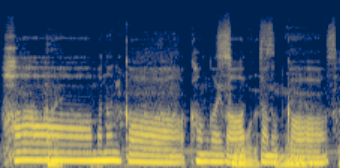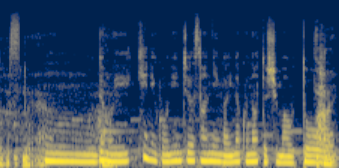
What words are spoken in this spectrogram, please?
はあ、はい、まあ、何か考えがあったのか。そうですね、ね、うん。でも一気に5人中3人がいなくなってしまうと、はい、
